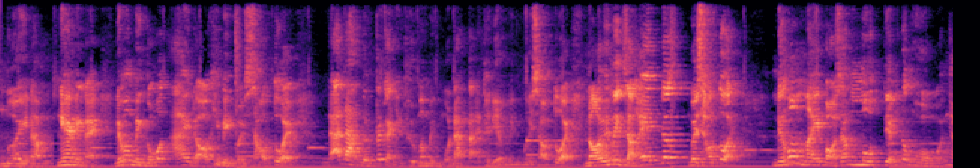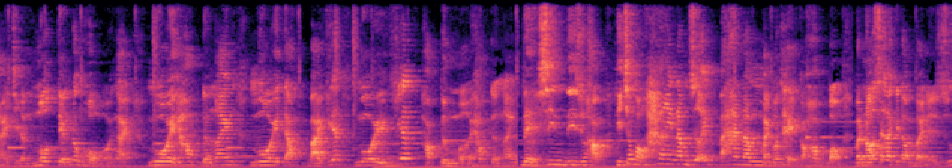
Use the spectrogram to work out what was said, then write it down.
10 năm. Nghe mình này nếu mà mình có một ai đó khi mình 16 tuổi đã đạt được tất cả những thứ mà mình muốn đạt tại thời điểm mình 16 tuổi nói với mình rằng ê Đức 16 tuổi nếu mà mày bỏ ra một tiếng đồng hồ mỗi ngày chỉ cần một tiếng đồng hồ mỗi ngày ngồi học tiếng anh ngồi đọc bài viết ngồi viết học từ mới học tiếng anh để xin đi du học thì trong vòng 2 năm rưỡi 3 năm mày có thể có học bổng. Và nó sẽ là cái đòn bẩy để giúp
